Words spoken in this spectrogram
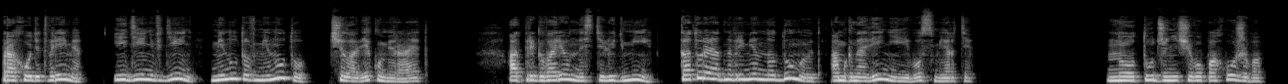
Проходит время, и день в день, минута в минуту человек умирает. От приговоренности людьми, которые одновременно думают о мгновении его смерти. Но тут же ничего похожего,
